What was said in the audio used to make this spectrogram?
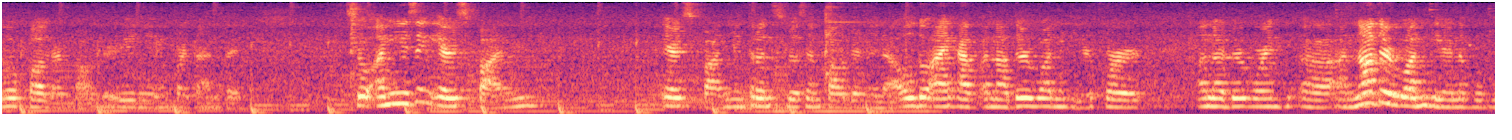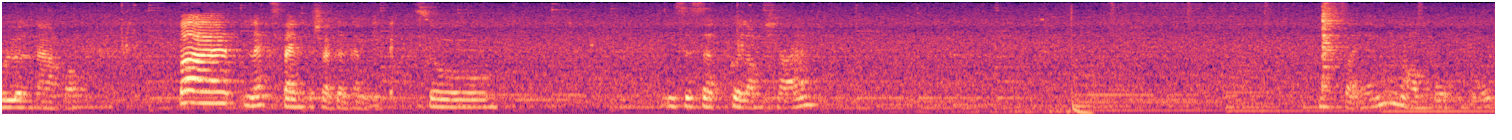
no color powder. Yun yung importante. So, I'm using Airspun. Airspun, yung translucent powder nila. Although I have another one here for another one uh, another one here na bubulol na ako. But, next time ko siya gagamitin. So, isa-set ko lang siya. Ano ba yan? Buhok-buhok.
